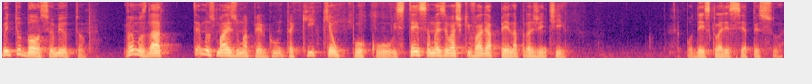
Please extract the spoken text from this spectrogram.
Muito bom, senhor Milton. Vamos lá. Temos mais uma pergunta aqui que é um pouco extensa, mas eu acho que vale a pena para a gente poder esclarecer a pessoa.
